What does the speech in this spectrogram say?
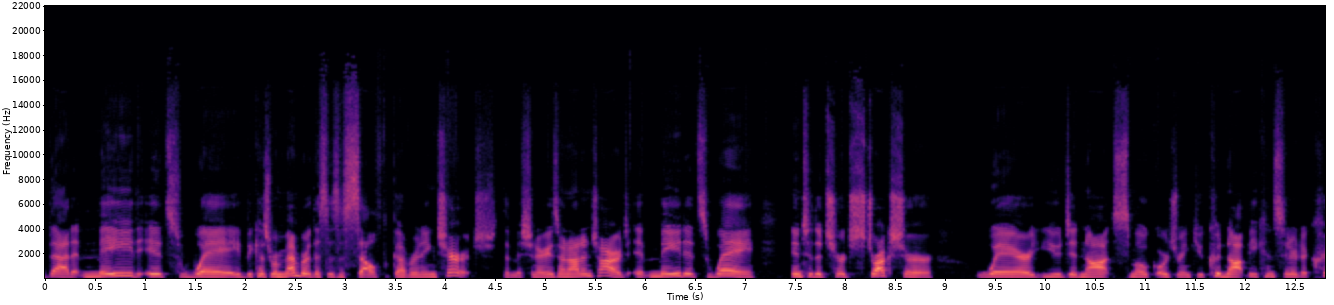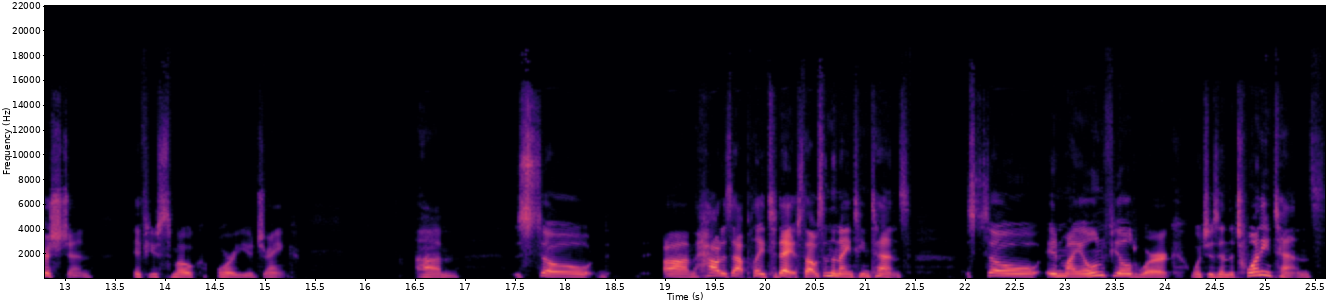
that it made its way because remember this is a self-governing church. The missionaries are not in charge. It made its way into the church structure where you did not smoke or drink. You could not be considered a christian if you smoke or you drink. Um, so um, how does that play today? So that was in the 1910s so in my own field work which is in the 2010s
